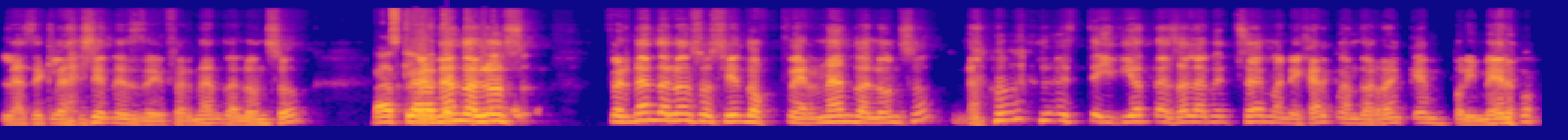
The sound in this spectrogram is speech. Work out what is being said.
las declaraciones de Fernando Alonso Fernando Alonso. Fernando Alonso siendo Fernando Alonso, Este idiota solamente sabe manejar cuando arranca en primero.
